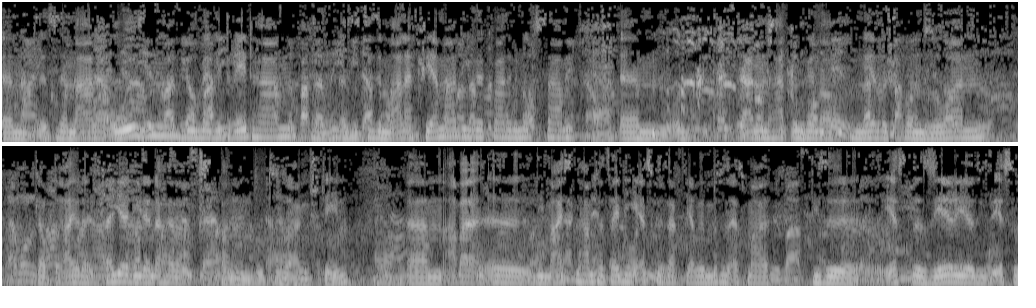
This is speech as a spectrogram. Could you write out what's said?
ähm, das ist der Maler Olsen, wo wir gedreht haben. Das ist diese Malerfirma, die wir quasi benutzt haben. Ähm, und dann hatten wir noch mehrere Sponsoren, ich glaube drei oder vier, die dann nachher im Abspann sozusagen stehen. Ähm, aber äh, die meisten haben tatsächlich erst gesagt, ja, wir müssen erstmal diese erste Serie, diese erste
